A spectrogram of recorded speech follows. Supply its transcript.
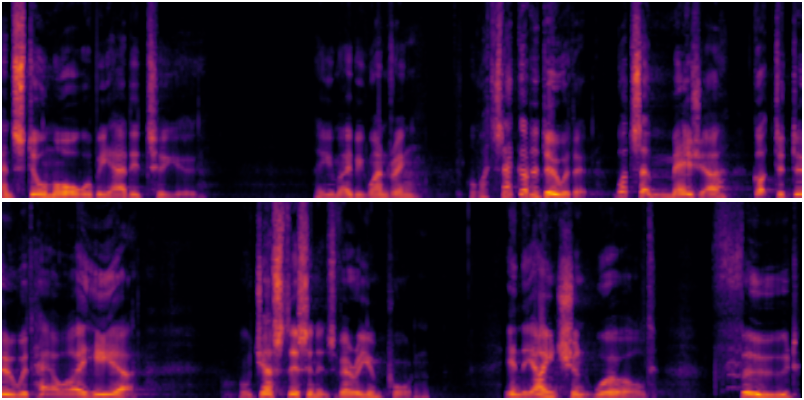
and still more will be added to you. Now, you may be wondering, well, what's that got to do with it? What's a measure got to do with how I hear? Well, just this, and it's very important. In the ancient world, food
